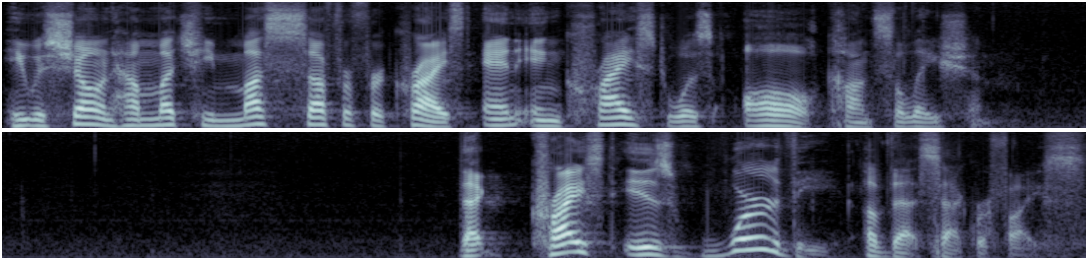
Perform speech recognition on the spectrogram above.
He was shown how much he must suffer for Christ, and in Christ was all consolation that Christ is worthy of that sacrifice.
